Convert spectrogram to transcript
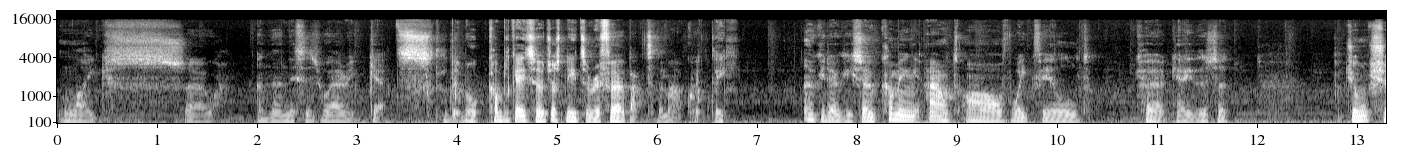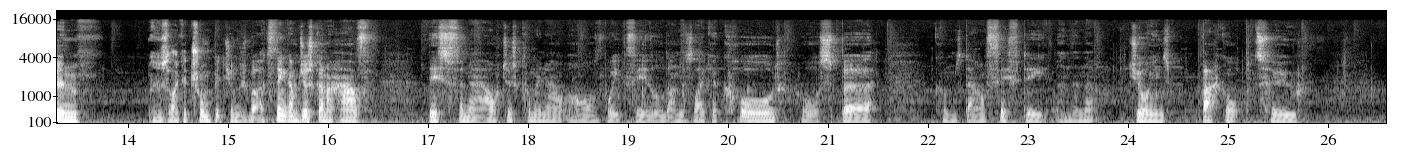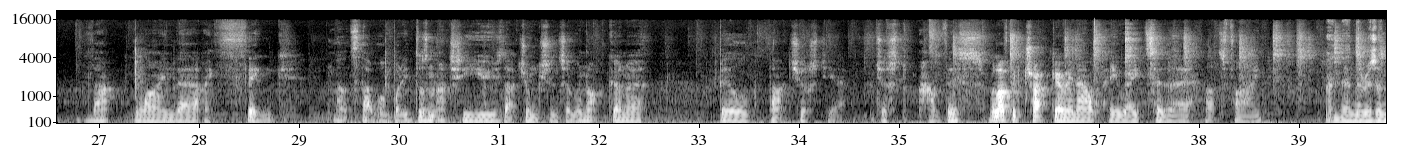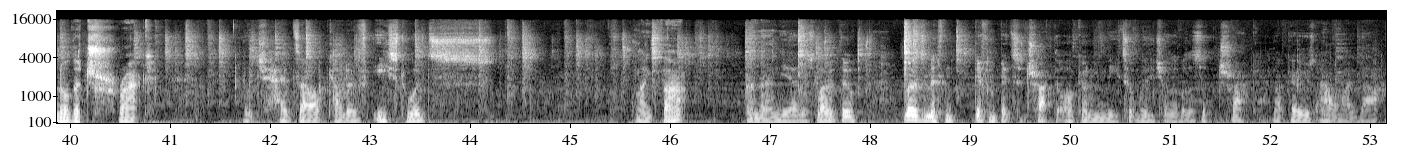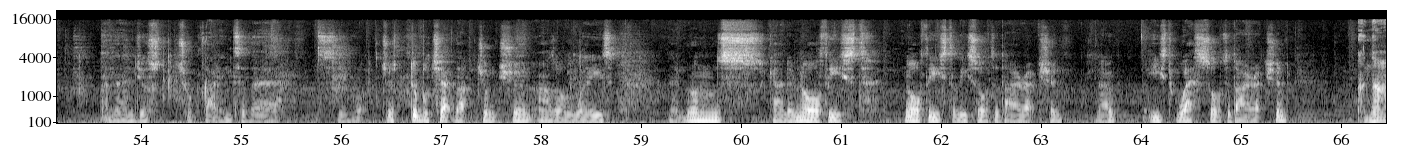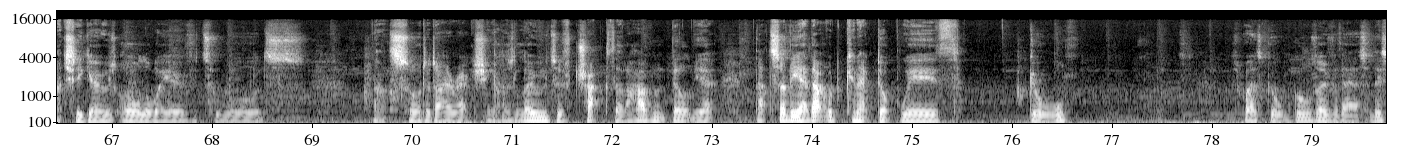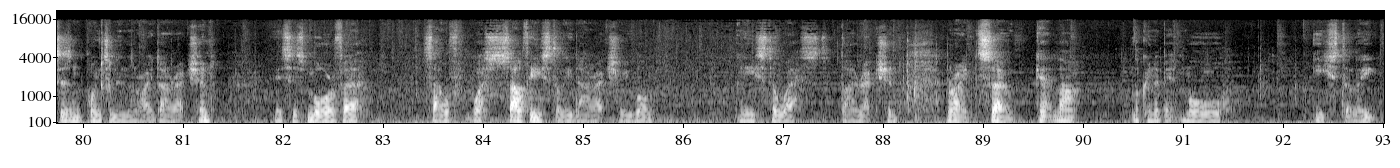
like so, and then this is where it gets a little bit more complicated. So I just need to refer back to the map quickly. Okie dokie. So coming out of Wakefield Kirkgate, there's a junction. There's like a trumpet junction, but I think I'm just going to have this for now, just coming out of Wakefield, and there's like a chord or spur comes down 50, and then that joins back up to that line there. I think that's that one, but it doesn't actually use that junction, so we're not gonna build that just yet. Just have this. We'll have the track going out anyway to there. That's fine. And then there is another track which heads out kind of eastwards like that and then yeah there's lo there, loads of different different bits of track that are going to meet up with each other but there's a track that goes out like that and then just chuck that into there see what just double check that junction as always it runs kind of northeast northeasterly sort of direction no east west sort of direction and that actually goes all the way over towards that sort of direction. There's loads of tracks that I haven't built yet. That so yeah, that would connect up with Goole. So where's Goole? Goole's over there. So this isn't pointing in the right direction. This is more of a southwest, southeasterly direction. We want an east to west direction. Right. So get that looking a bit more easterly.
